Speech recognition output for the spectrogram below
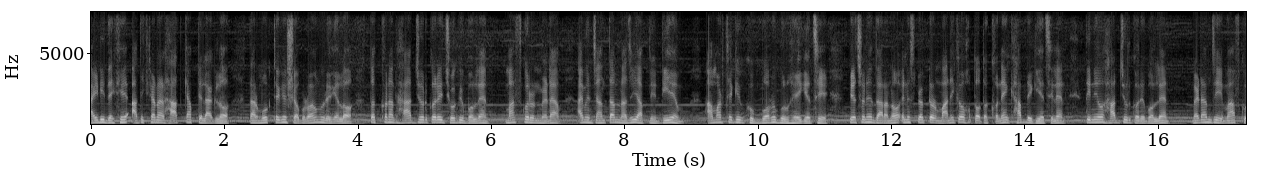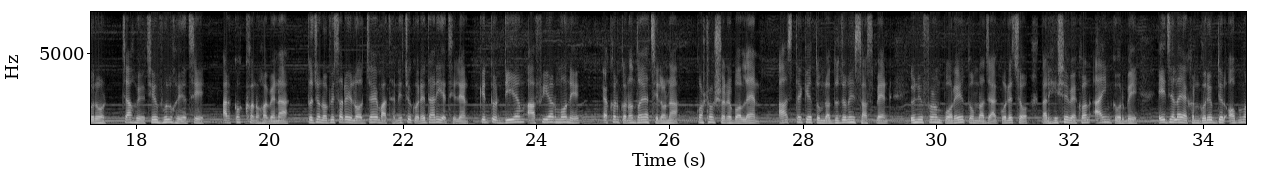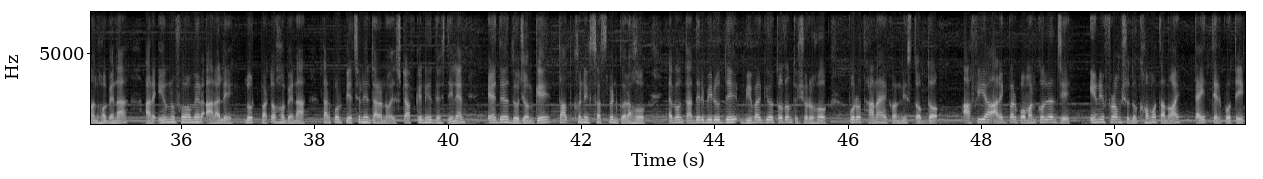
আইডি দেখে আতিক রানার হাত কাঁপতে লাগল। তার মুখ থেকে সব রং উড়ে গেল। তৎক্ষণাৎ হাত জোর করে ঝুঁকি বললেন, মাফ করুন, ম্যাডাম, আমি জানতাম না যে আপনি ডিএম। আমার থেকে খুব বড় ভুল হয়ে গেছে। পেছনে দাঁড়ানো ইন্সপেক্টর মানিকও ততক্ষণে ঘাবড়ে গিয়েছিলেন। তিনিও হাত জোর করে বললেন, ম্যাডাম জি, মাফ করুন, যা হয়েছে ভুল হয়েছে, আর কখনো হবে না। দুজন অফিসারের লজ্জায় মাথা নিচু করে দাঁড়িয়েছিলেন, কিন্তু ডিএম আফিয়ার মনে এখন কোনো দয়া ছিল না। কঠোর স্বরে বললেন আজ থেকে তোমরা দুজনেই সাসপেন্ড ইউনিফর্ম পরে তোমরা যা করেছ তার হিসেব এখন আইন করবে। এই জেলায় এখন গরিবদের অপমান হবে না, আর ইউনিফর্মের আড়ালে লুটপাটও হবে না। তারপর পেছনে দাঁড়ানো স্টাফকে নির্দেশ দিলেন, এদের দুজনকে তাৎক্ষণিক সাসপেন্ড করা হোক এবং তাদের বিরুদ্ধে বিভাগীয় তদন্ত শুরু হোক। পুরো থানা এখন নিস্তব্ধ। আফিয়া আরেকবার প্রমাণ করলেন যে ইউনিফর্ম শুধু ক্ষমতা নয়, দায়িত্বের প্রতীক।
